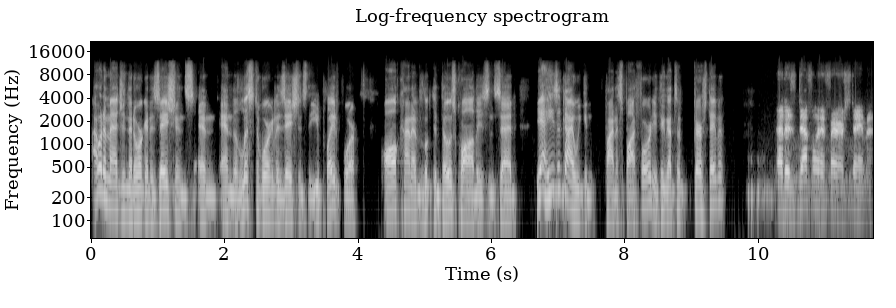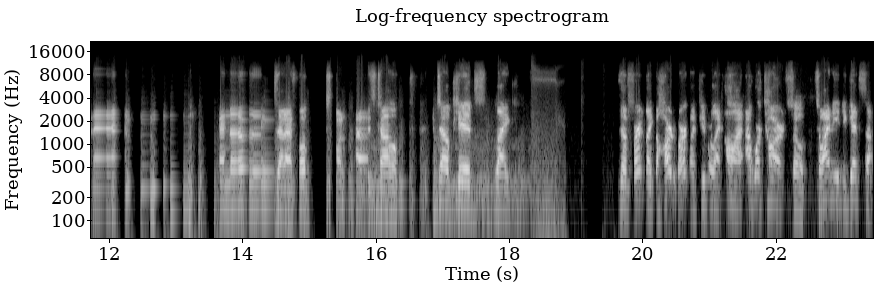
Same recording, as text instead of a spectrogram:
I would imagine that organizations and and the list of organizations that you played for all kind of looked at those qualities and said, "Yeah, he's a guy we can find a spot for." Do you think that's a fair statement? That is definitely a fair statement. And and the things that I focus on, I always tell tell kids like the first, like the hard work, like people are like, oh, I, I, worked hard, so so I need to get stuff.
